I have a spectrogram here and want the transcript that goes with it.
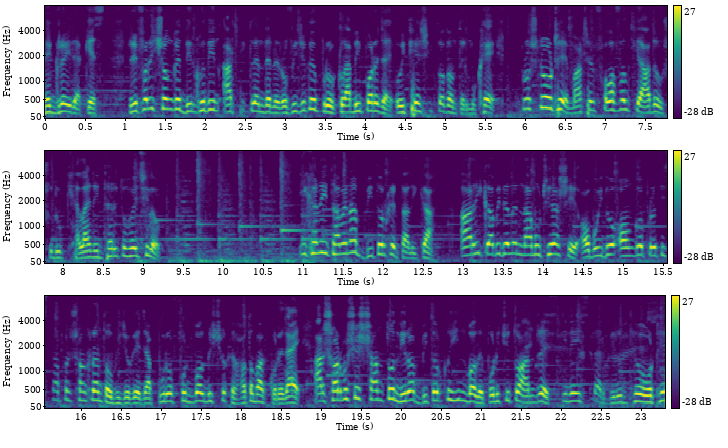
নেগ্রেইরা কেস। রেফারির সঙ্গে দীর্ঘদিন আর্থিক লেনদেনের অভিযোগে পুরো ক্লাবই পড়ে যায় ঐতিহাসিক তদন্তের মুখে। প্রশ্ন ওঠে, মাঠের ফলাফল কি আদৌ শুধু খেলায় নির্ধারিত হয়েছিল? এখানেই থামে না বিতর্কের তালিকা। আরিক আবিদালের নাম উঠে আসে অবৈধ অঙ্গ প্রতিস্থাপন সংক্রান্ত অভিযোগে, যা পুরো ফুটবল বিশ্বকে হতবাক করে দেয়। আর সর্বশেষ শান্ত, নীরব, বিতর্কহীন বলে পরিচিত আন্দ্রেস ইনেইস্তার বিরুদ্ধে ওঠে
